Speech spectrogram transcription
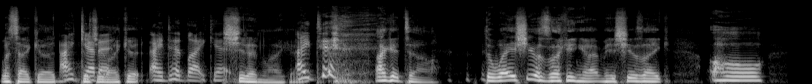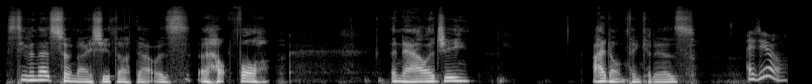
Was that good? i get Did you it like it? i did like it She didn't like it. i did I could tell. The way she was looking at me, she was like, Oh, Stephen, that's so nice. You thought that was a helpful analogy. I don't think it is. i do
